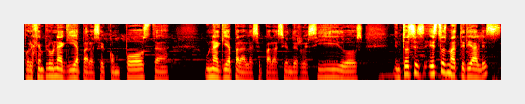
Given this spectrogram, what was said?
Por ejemplo, una guía para hacer composta, una guía para la separación de residuos. Entonces, estos materiales,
